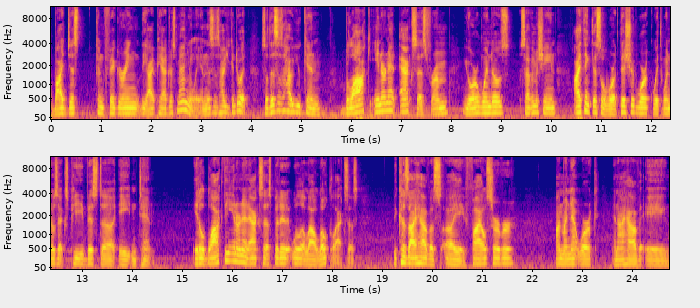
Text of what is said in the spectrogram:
by just configuring the IP address manually. And this is how you can do it. So this is how you can block internet access from your Windows 7 machine. I think this will work. This should work with Windows XP, Vista 8, and 10. It'll block the internet access, but it will allow local access. Because I have a, a file server on my network and I have a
